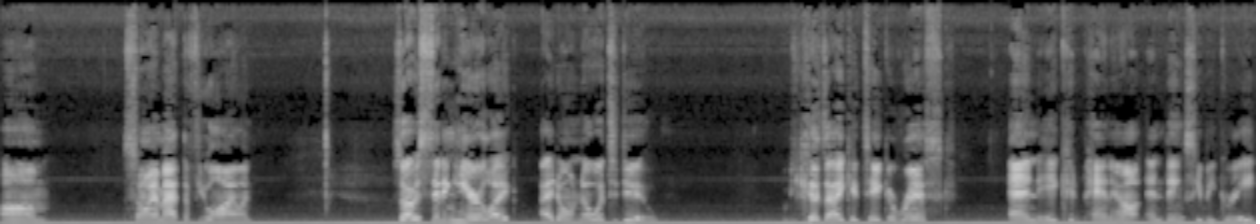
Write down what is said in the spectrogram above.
Um, so I'm at the fuel island. So I was sitting here like, I don't know what to do. Because I could take a risk and it could pan out and things could be great.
